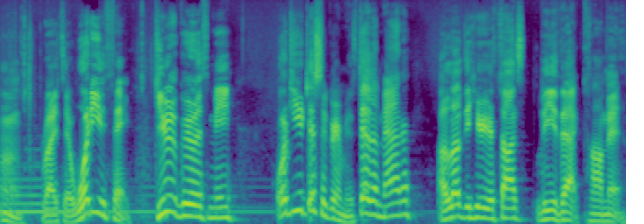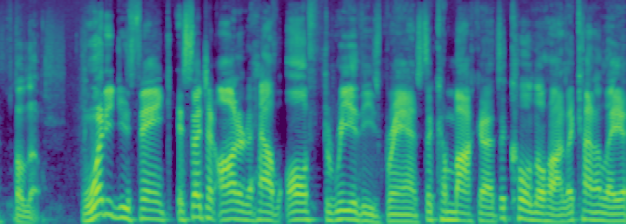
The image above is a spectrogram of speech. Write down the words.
Mm, right there. What do you think? Do you agree with me or do you disagree with me? It doesn't matter. I'd love to hear your thoughts. Leave that comment below. What did you think? It's such an honor to have all three of these brands, the Kamaka, the KoAloha, the Kanile'a.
